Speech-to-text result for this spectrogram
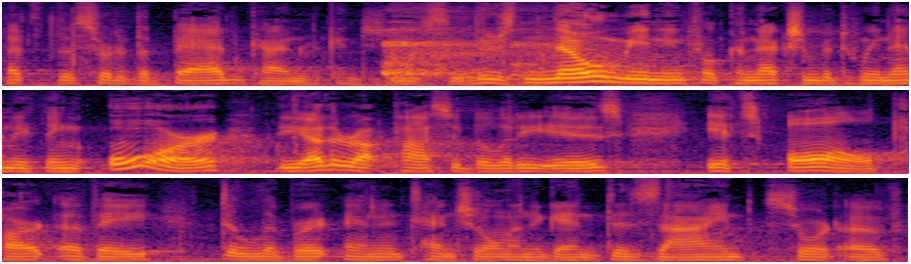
That's the sort of the bad kind of contingency. There's no meaningful connection between anything. Or the other possibility is it's all part of a deliberate and intentional and again designed sort of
